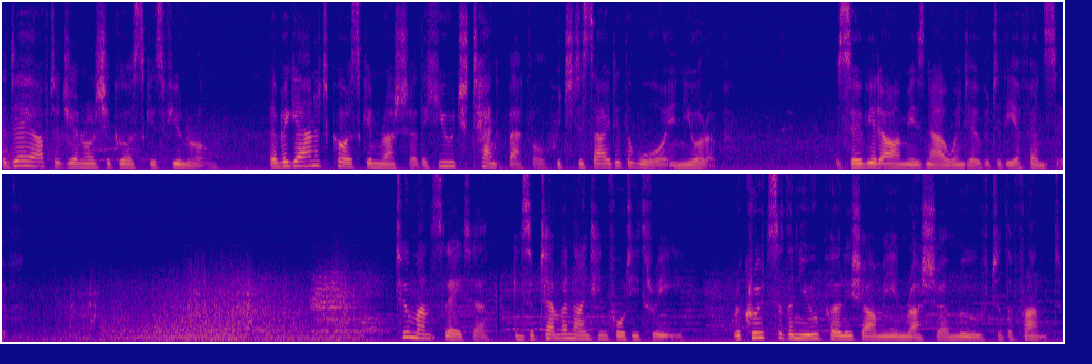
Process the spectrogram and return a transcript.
The day after General Sikorski's funeral, there began at Kursk in Russia the huge tank battle which decided the war in Europe. The Soviet armies now went over to the offensive. Two months later, in September 1943, recruits of the new Polish army in Russia moved to the front.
